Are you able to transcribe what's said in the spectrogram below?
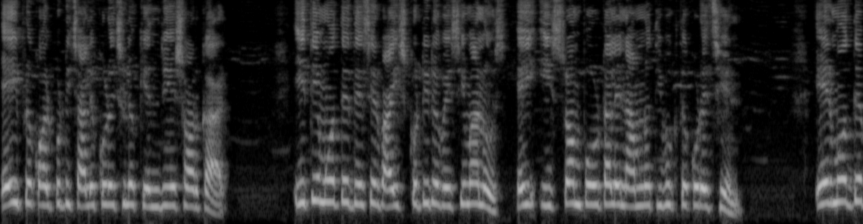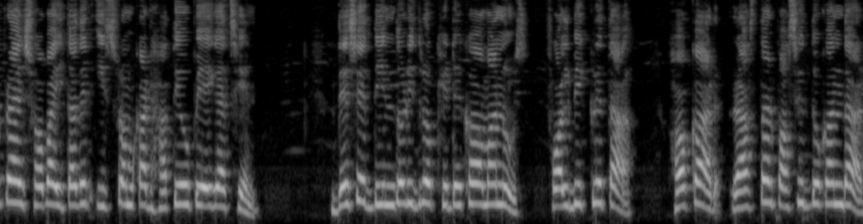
এই প্রকল্পটি চালু করেছিল কেন্দ্রীয় সরকার। ইতিমধ্যে দেশের বাইশ কোটিরও বেশি মানুষ এই ইশ্রম পোর্টালে নাম নথিভুক্ত করেছেন। এর মধ্যে প্রায় সবাই তাদের ইশ্রম কার্ড হাতেও পেয়ে গেছেন। দেশের দিনদরিদ্র খেটে খাওয়া মানুষ, ফল বিক্রেতা, হকার, রাস্তার পাশের দোকানদার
